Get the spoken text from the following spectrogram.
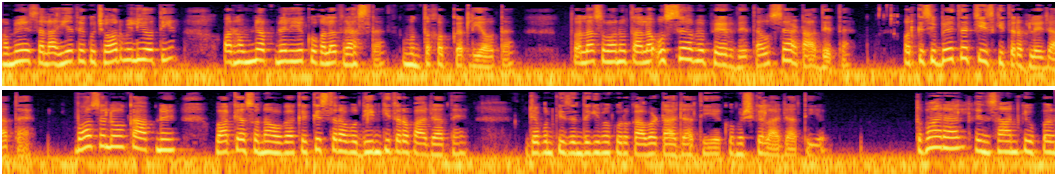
ہمیں صلاحیتیں کچھ اور ملی ہوتی ہیں اور ہم نے اپنے لیے کوئی غلط راستہ منتخب کر لیا ہوتا ہے۔ تو اللہ سبحان و تعالیٰ اس سے ہمیں پھیر دیتا ہے، اس سے ہٹا دیتا ہے اور کسی بہتر چیز کی طرف لے جاتا ہے۔ بہت سے لوگوں کا آپ نے واقعہ سنا ہوگا کہ کس طرح وہ دین کی طرف آ جاتے ہیں۔ جب ان کی زندگی میں کوئی رکاوٹ آ جاتی ہے، کوئی مشکل آ جاتی ہے۔ تو بہرحال انسان کے اوپر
